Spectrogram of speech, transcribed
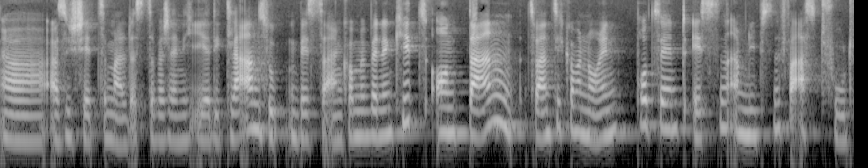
äh, also ich schätze mal, dass da wahrscheinlich eher die klaren Suppen besser ankommen bei den Kids. Und dann 20,9% essen am liebsten Fast Food.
